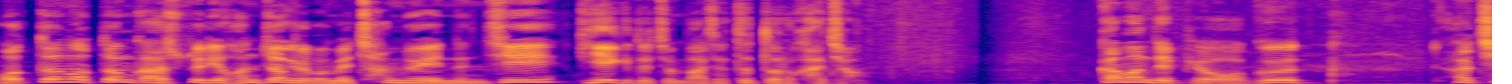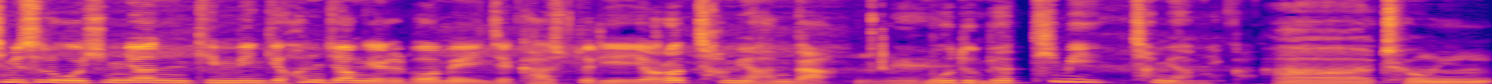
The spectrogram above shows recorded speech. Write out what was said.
어떤 어떤 가수들이 헌정 앨범에 참여했는지 이 얘기도 좀 마저 듣도록 하죠. 강원 대표, 그 아침 이슬 50년 김민기 헌정 앨범에 이제 가수들이 여러 참여한다. 네. 모두 몇 팀이 참여합니까? 아, 총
